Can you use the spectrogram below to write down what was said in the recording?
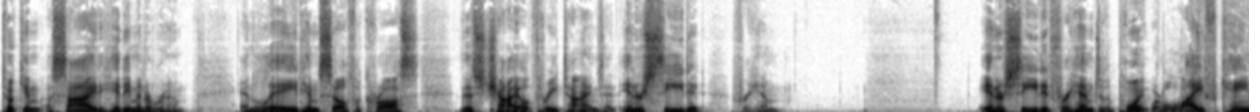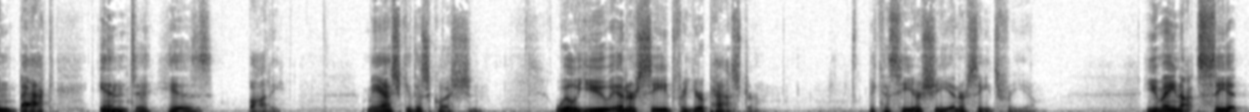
took him aside, hid him in a room, and laid himself across this child three times and interceded for him. Interceded for him to the point where life came back into his body. Let me ask you this question Will you intercede for your pastor? Because he or she intercedes for you. You may not see it.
